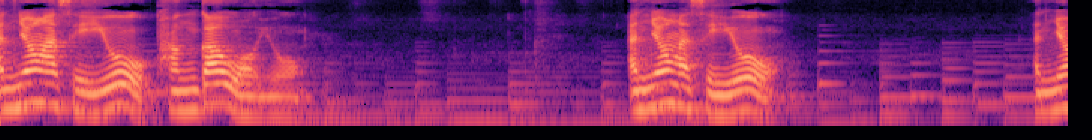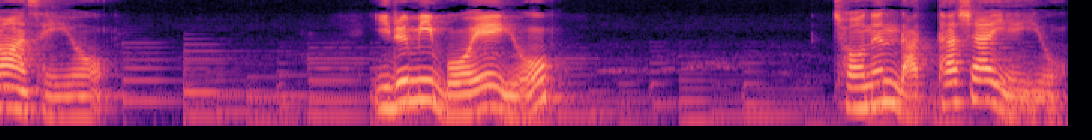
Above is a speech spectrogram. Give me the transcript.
안녕하세요. 반가워요. 안녕하세요. 안녕하세요. 이름이 뭐예요? 저는 나타샤예요.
